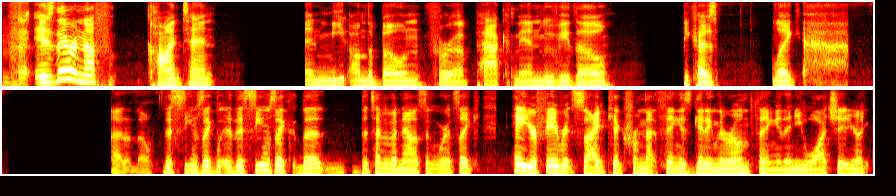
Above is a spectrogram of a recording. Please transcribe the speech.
Uh, Is there enough content and meat on the bone for a Pac-Man movie though? Because like I don't know. This seems like this seems like the the type of announcement where it's like, "Hey, your favorite sidekick from that thing is getting their own thing," and then you watch it and you're like,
